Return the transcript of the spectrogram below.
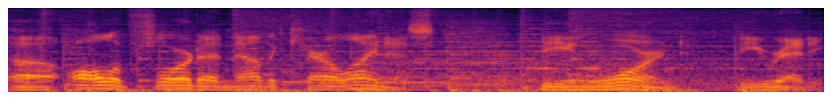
uh, all of Florida and now the Carolinas being warned be ready.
